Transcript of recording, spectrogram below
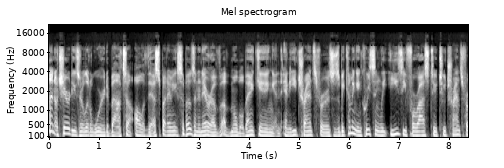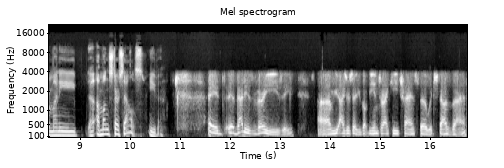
I know charities are a little worried about uh, all of this, but I mean, suppose in an era of, of mobile banking and, and e transfers, is it becoming increasingly easy for us to, to transfer money uh, amongst ourselves, even? It, it, that is very easy. Um, as you said, you've got the Interac e-transfer, which does that.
